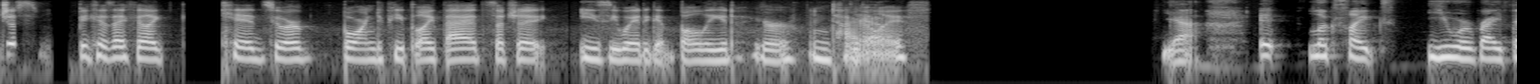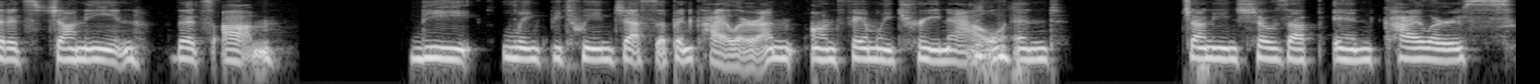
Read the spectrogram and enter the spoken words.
Just because I feel like kids who are born to people like that, it's such an easy way to get bullied your entire Yeah. life. Yeah. It looks like you were right that it's Janine that's um the link between Jessup and Kylr. I'm on Family Tree now, and Janine shows up in Kylr's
